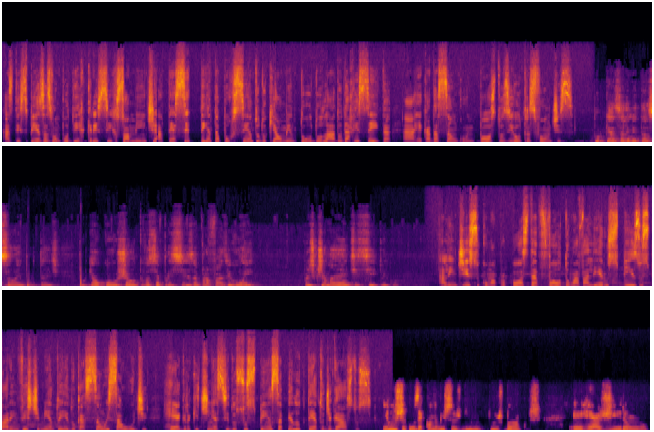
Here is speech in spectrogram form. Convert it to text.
As despesas vão poder crescer somente até 70% do que aumentou do lado da receita, a arrecadação com impostos e outras fontes. Por que essa limitação é importante? Porque é o colchão que você precisa para a fase ruim. Por isso que chama anticíclico. Além disso, com a proposta, voltam a valer os pisos para investimento em educação e saúde, regra que tinha sido suspensa pelo teto de gastos. E os, os economistas do, dos bancos é, reagiram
